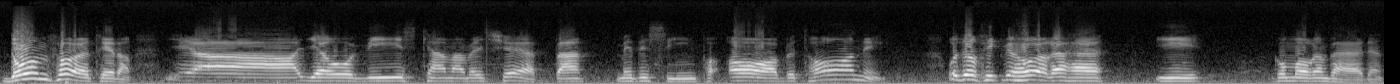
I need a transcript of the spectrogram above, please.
De företräder Ja, ja visst kan man väl köpa medicin på avbetalning. Och då fick vi höra här i Godmorgon världen.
